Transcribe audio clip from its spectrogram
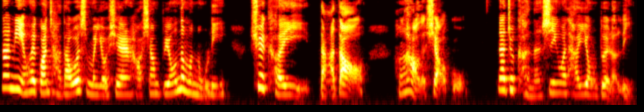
那你也会观察到，为什么有些人好像不用那么努力，却可以达到很好的效果？那就可能是因为他用对了力。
